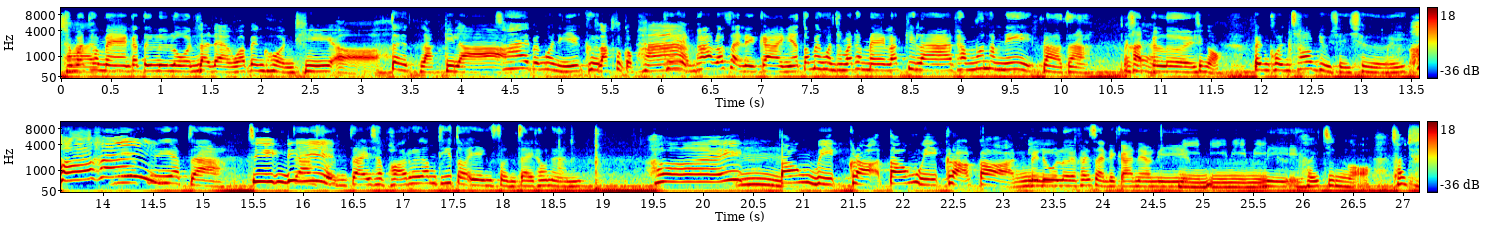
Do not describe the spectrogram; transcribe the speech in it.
ใช่ ธรรมะทแมงกระตือรือร้น แสดงว่าเป็นคนที่เอ่อแต่ รักกีฬาใช่เป็นคนอย่างนี้คือรักสุขภาพคือเห็นภาพแล้วใส่นาฬิกาอย่างเงี้ยต้องเป็นคนธรรมะทแมงรักกีฬาทำนู่นทำนี่เปล่าจ้ะ ไม่ใช่ขัดกันเลยจริงเหรอ เป็นคนชอบอยู่เฉยเฮ้ยๆเรียบๆจ้ะจริงดิจะสนใจเฉพาะเรื่องที่ตัวเองสนใจเท่านั้น เฮ้ย อืม ต้องวิเคราะห์ต้องวิเคราะห์ก่อนมีไปดูเลยใครใส่นาฬิกาแนวนี้ มีมีมีมีมี เฮ้ยจริงเหรอชอบอยู่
